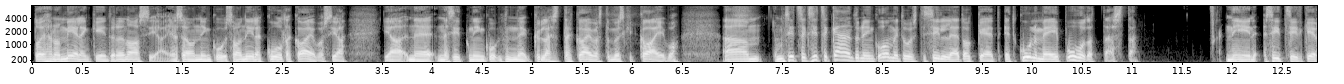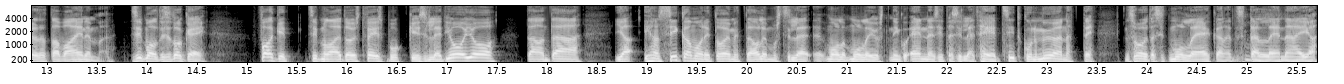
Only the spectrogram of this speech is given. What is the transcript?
Toihan on mielenkiintoinen asia ja se on, niin kuin, se on niille kultakaivos ja, ja ne, ne sitten niin kuin, ne kyllä sitä kaivosta myöskin kaivo. Ähm, mutta sitten se, sit se kääntyi niin omituisesti silleen, että okei, että et kun me ei puhuta tästä, niin sitten siitä kirjoitetaan vaan enemmän. Sitten me oltiin, että okei, fuck it. Sitten mä laitoin Facebookiin silleen, että joo joo, tää on tää. Ja ihan sikamoni toimittaja oli musta sille, mulle, just niin ennen sitä silleen, että hei, sit kun myönnätte, niin soita sit mulle ekana, että se tälleen näin. Ja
